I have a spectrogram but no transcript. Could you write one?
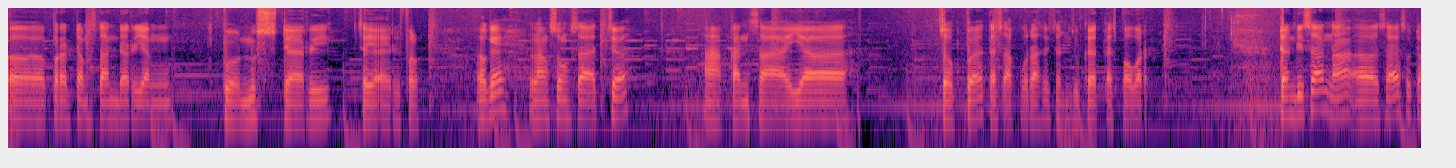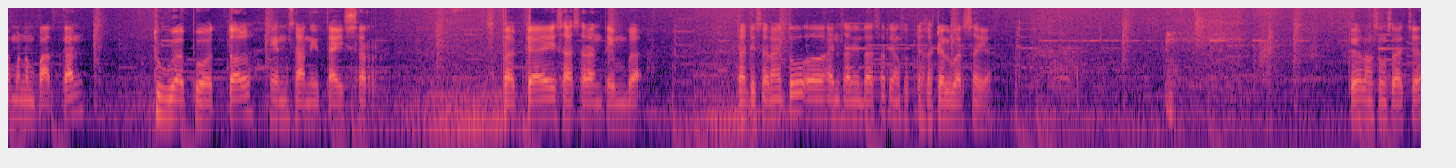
uh, peredam standar yang bonus dari Jaya Air Rifle Oke, langsung saja akan saya coba tes akurasi dan juga tes power. Dan di sana uh, saya sudah menempatkan dua botol hand sanitizer sebagai sasaran tembak. Dan di sana itu uh, hand sanitizer yang sudah luar saya. Oke, langsung saja.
